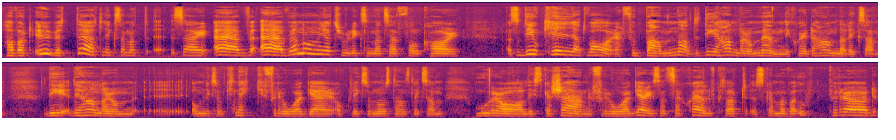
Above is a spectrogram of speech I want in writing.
har varit ute. Att, liksom, att, eh, så här, äv, även om jag tror liksom, att så här, folk har Alltså det är okej att vara förbannad. Det handlar om människor. Det handlar, liksom, det, det handlar om, eh, om liksom knäckfrågor och liksom någonstans liksom moraliska kärnfrågor. Så att så här, självklart ska man vara upprörd.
